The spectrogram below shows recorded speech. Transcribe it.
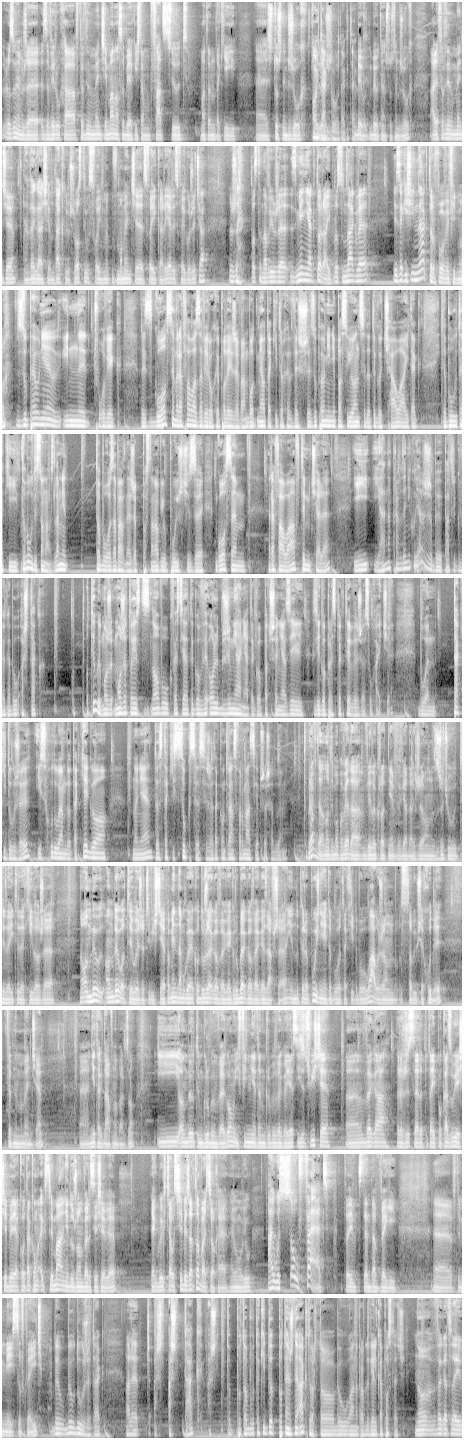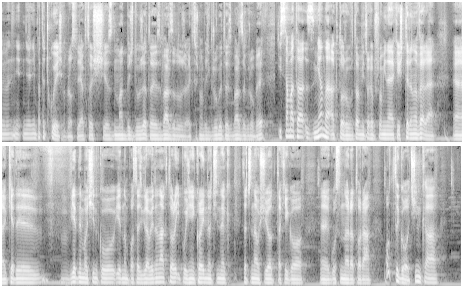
rozumiem, że Zawierucha w pewnym momencie ma na sobie jakiś tam fat suit, ma ten taki e, sztuczny brzuch. Oj, tak było, tak, tak. Był, był ten sztuczny brzuch, ale w pewnym momencie Vega się tak już roztył w, swoim, w momencie swojej kariery, swojego życia, że postanowił, że zmieni aktora i po prostu nagle jest jakiś inny aktor w połowie filmu. Zupełnie inny człowiek z głosem Rafała Zawieruchy podejrzewam, bo miał taki trochę wyższy, zupełnie niepasujący do tego ciała i tak i to był taki, to był dysonans. Dla mnie to było zabawne, że postanowił pójść z głosem Rafała w tym ciele i ja naprawdę nie kojarzę, żeby Patryk Wega był aż tak otyły. Może, może to jest znowu kwestia tego wyolbrzymiania, tego patrzenia z, jej, z jego perspektywy, że słuchajcie, byłem taki duży i schudłem do takiego, no nie, to jest taki sukces, że taką transformację przeszedłem. To prawda, on o tym opowiada wielokrotnie w wywiadach, że on zrzucił tyle i tyle kilo, że no on był, on był otyły rzeczywiście. Ja pamiętam go jako dużego wegę, grubego wegę zawsze i dopiero później to było taki, to było wow, że on zrobił się chudy w pewnym momencie. E, nie tak dawno bardzo. I on był tym grubym wegą i w filmie ten gruby wega jest i rzeczywiście e, wega, reżyser tutaj pokazuje siebie jako taką ekstremalnie dużą wersję siebie. Jakby chciał z siebie żartować trochę. Jakby mówił I was so fat. Tutaj stand-up wegi e, w tym miejscu wkleić. Był, był duży, tak? Ale aż, aż tak? Aż to, bo to był taki do, potężny aktor, to była naprawdę wielka postać. No, Vega tutaj nie, nie, nie patyczkuje się po prostu. Jak coś jest, ma być duże, to jest bardzo duże. Jak ktoś ma być gruby, to jest bardzo gruby. I sama ta zmiana aktorów, to mi trochę przypomina jakieś telenowele, e, kiedy w, w jednym odcinku jedną postać grał jeden aktor i później kolejny odcinek zaczynał się od takiego e, głosu narratora. Od tego odcinka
